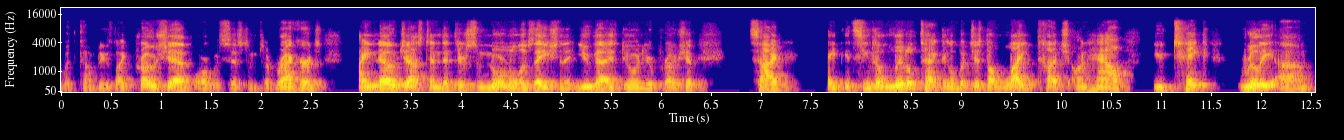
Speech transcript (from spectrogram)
with companies like ProShip or with systems of records. I know, Justin, that there's some normalization that you guys do on your ProShip side it seems a little technical, but just a light touch on how you take really um,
